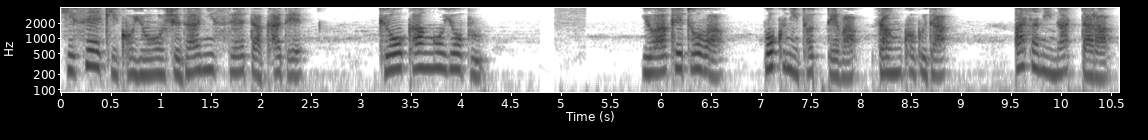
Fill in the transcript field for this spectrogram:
非正規雇用を主題に据えた課で、共感を呼ぶ。夜明けとは僕にとっては残酷だ。朝になったら、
